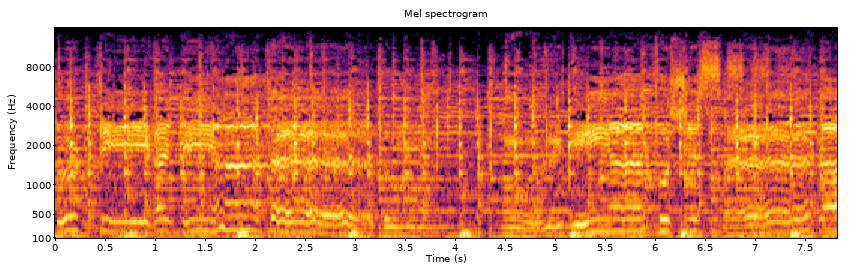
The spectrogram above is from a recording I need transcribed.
ਟੁੱਟੀ ਹੱਡੀਆਂ ਤੂੰ ਹੋਣ ਗੀਆਂ ਖੁਸ਼ ਸਦਾ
